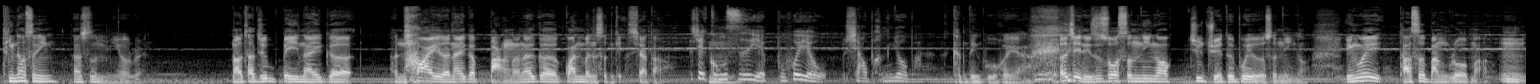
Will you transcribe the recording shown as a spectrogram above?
听到声音，但是没有人，然后他就被那一个很快的那个绑的那个关门声给吓到。而且公司也不会有小朋友吧？肯定不会啊！而且你是说声音哦，就绝对不会有声音哦，因为它是邦洛嘛，嗯，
